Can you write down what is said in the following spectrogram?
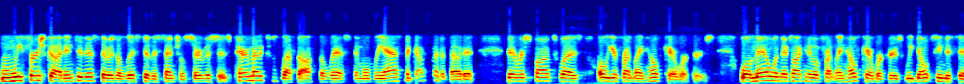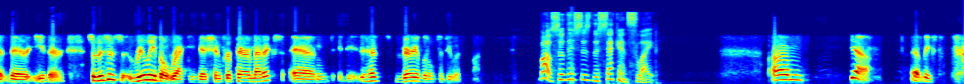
When we first got into this, there was a list of essential services. Paramedics was left off the list. And when we asked the government about it, their response was, oh, you're frontline healthcare workers. Well, now when they're talking about frontline healthcare workers, we don't seem to fit there either. So this is really about recognition for paramedics, and it, it has very little to do with money. Well, so this is the second slide. Um, yeah, at least.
